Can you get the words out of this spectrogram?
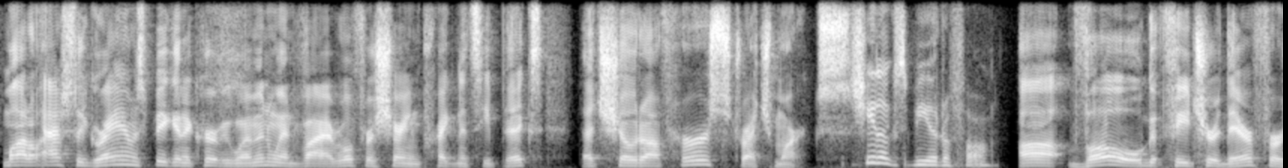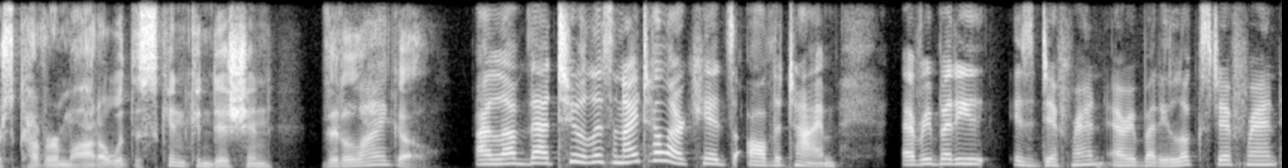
Model Ashley Graham, speaking of curvy women, went viral for sharing pregnancy pics that showed off her stretch marks. She looks beautiful. Uh, Vogue featured their first cover model with the skin condition vitiligo. I love that too. Listen, I tell our kids all the time everybody is different, everybody looks different.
